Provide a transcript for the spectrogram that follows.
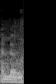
hello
